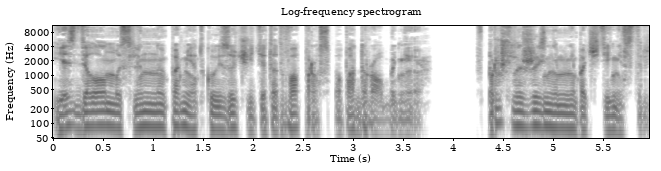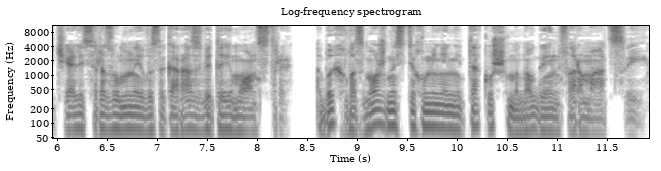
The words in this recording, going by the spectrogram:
Я сделал мысленную пометку изучить этот вопрос поподробнее. В прошлой жизни мне почти не встречались разумные высокоразвитые монстры. Об их возможностях у меня не так уж много информации.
